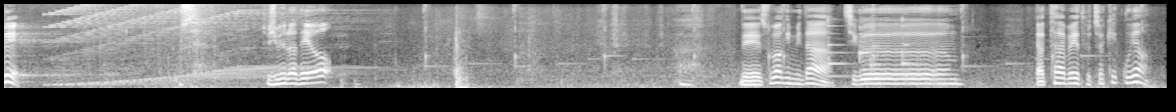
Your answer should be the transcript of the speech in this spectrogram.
네. 조심히 가세요. 네, 수박입니다. 지금 야탑에 도착했고요.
